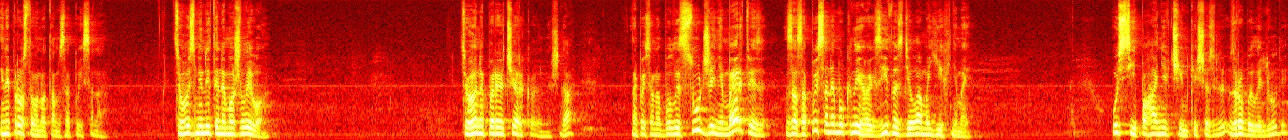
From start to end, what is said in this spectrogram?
І не просто воно там записано. Цього змінити неможливо. Цього не перечеркуєш. Да? Написано, були суджені мертві за записаним у книгах згідно з ділами їхніми. Усі погані вчинки, що зробили люди,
